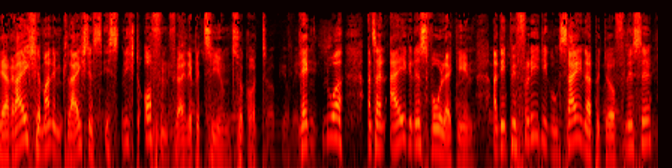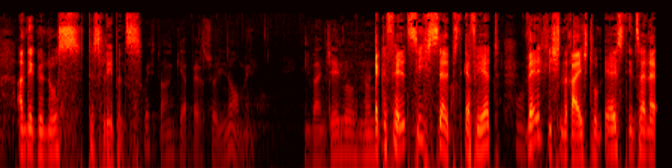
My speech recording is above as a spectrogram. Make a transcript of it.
Der reiche Mann im Gleichnis ist nicht offen für eine Beziehung zu Gott, denkt nur an sein eigenes Wohlergehen, an die Befriedigung seiner Bedürfnisse, an den Genuss des Lebens. Er gefällt sich selbst, er fährt weltlichen Reichtum, er ist in seiner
